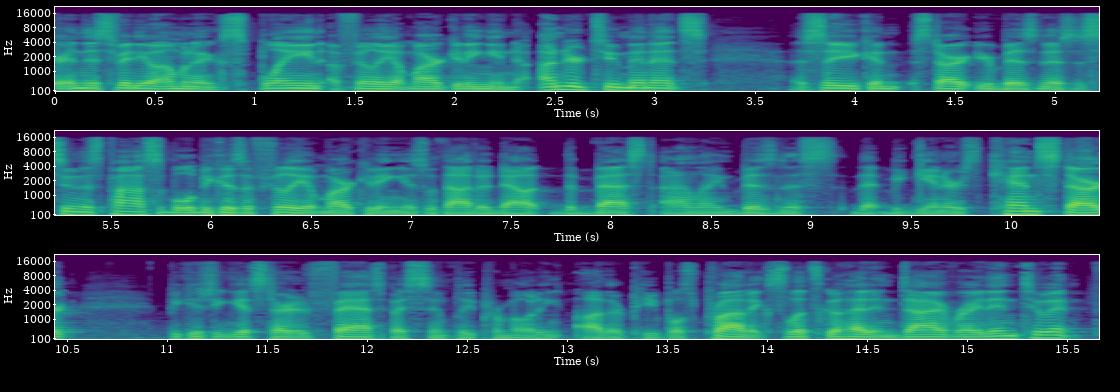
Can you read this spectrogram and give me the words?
In this video, I'm going to explain affiliate marketing in under two minutes uh, so you can start your business as soon as possible because affiliate marketing is without a doubt the best online business that beginners can start because you can get started fast by simply promoting other people's products. So let's go ahead and dive right into it.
